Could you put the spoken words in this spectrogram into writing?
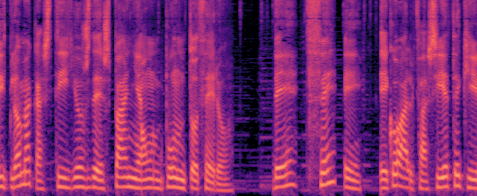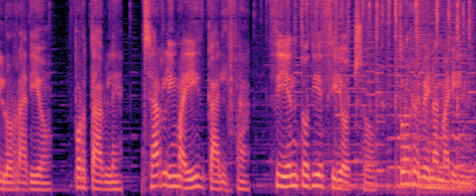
Diploma Castillos de España 1.0. D, C, E, Eco Alfa 7 Kilo Radio. Portable. Charlie Maid Calfa. 118. Torre Benamarín.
